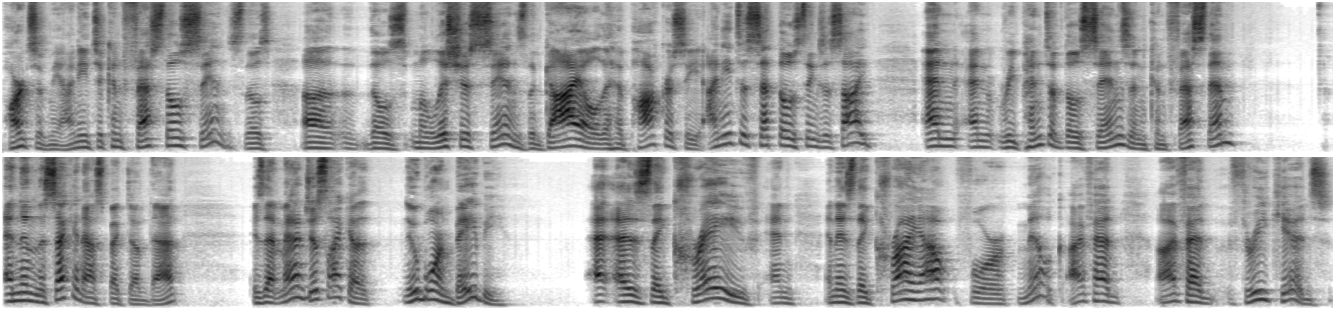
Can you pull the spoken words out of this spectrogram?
parts of me. I need to confess those sins, those uh, those malicious sins, the guile, the hypocrisy. I need to set those things aside and and repent of those sins and confess them and then the second aspect of that is that, man, just like a newborn baby, as they crave and, and as they cry out for milk, I've had, I've had three kids,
